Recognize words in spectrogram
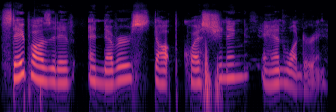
stay positive, and never stop questioning and wondering.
